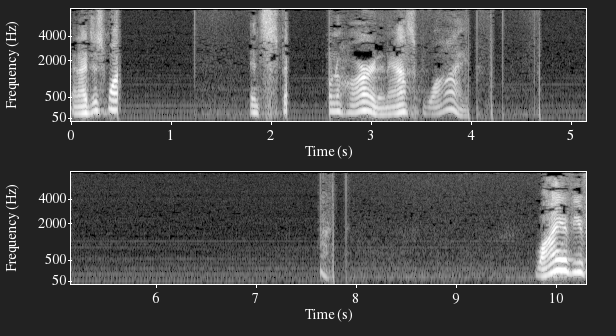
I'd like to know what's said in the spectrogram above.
And I just want to inspect own heart and ask why. Why have you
